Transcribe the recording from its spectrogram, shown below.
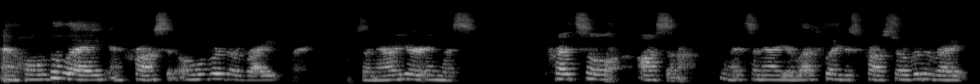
and hold the leg and cross it over the right leg. So now you're in this pretzel asana. Right, so now your left leg is crossed over the right.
